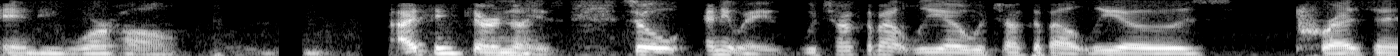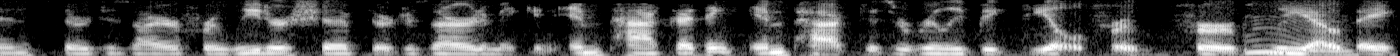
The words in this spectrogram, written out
Andy Warhol. I think they're nice. So anyway, we talk about Leo. We talk about Leo's presence, their desire for leadership, their desire to make an impact. I think impact is a really big deal for for Mm. Leo. They,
